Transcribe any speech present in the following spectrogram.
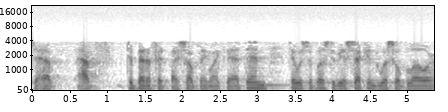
to have, have to benefit by something like that. Then there was supposed to be a second whistleblower.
